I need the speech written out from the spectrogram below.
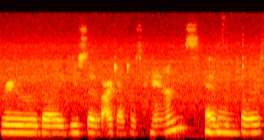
through the use of Argento's hands as the Mhm. killer's.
